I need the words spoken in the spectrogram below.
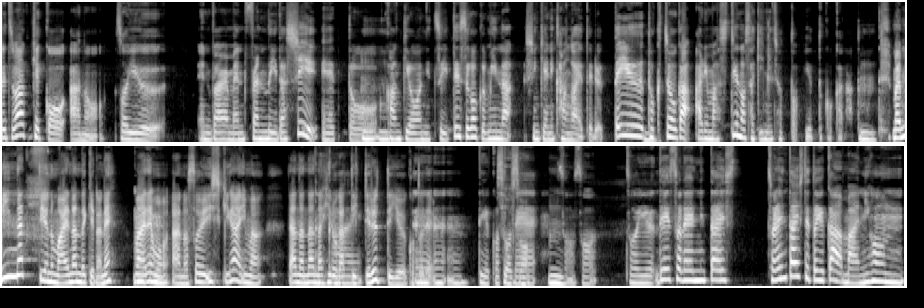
イツは結構、あの、そういう、environment friendly だし、えーっと、うんうん環境についてすごくみんな真剣に考えてるっていう特徴がありますっていうのを先にちょっと言っとこうかなと。うん。まあみんなっていうのもあれなんだけどね。まあでも、うんうんあの、そういう意識が今、だんだんだんだん広がっていってるっていうことで。うんうんうん、っていうことで。そうそう。うん。そうそう。そういう。で、それに対し、それに対してというか、まあ日本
